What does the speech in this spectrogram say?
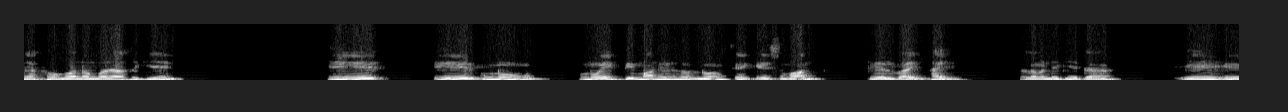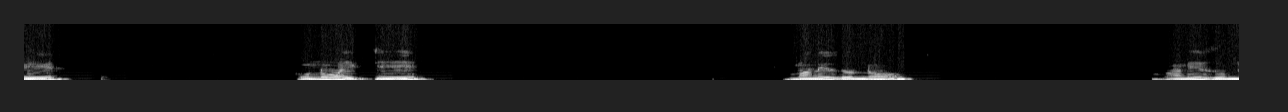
দেখো, গ নম্বরে আছে কি? এর এর কোনো কোনো একটি মানের জন্য a সমান টুয়েলভ বাই ফাইভ তাহলে আমরা লিখি এটা। এ এর কোনো একটি মানের জন্য মানের জন্য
